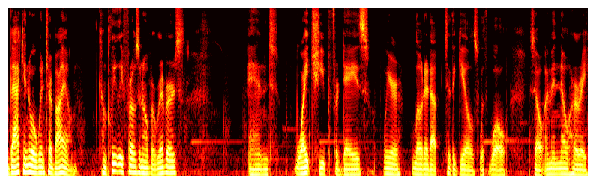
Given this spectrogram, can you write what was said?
back into a winter biome. Completely frozen over rivers and white sheep for days. We're loaded up to the gills with wool, so I'm in no hurry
